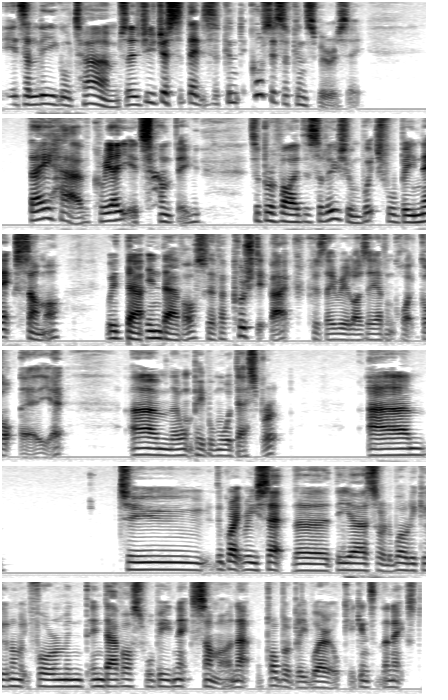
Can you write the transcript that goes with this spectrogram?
it's a legal term. So as you just said, it's a, con- of course it's a conspiracy. They have created something to provide the solution, which will be next summer with that in Davos. They've pushed it back because they realise they haven't quite got there yet. Um, they want people more desperate. Um, to the Great Reset, the the uh, sort of World Economic Forum in, in Davos will be next summer, and that will probably where it'll kick into the next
